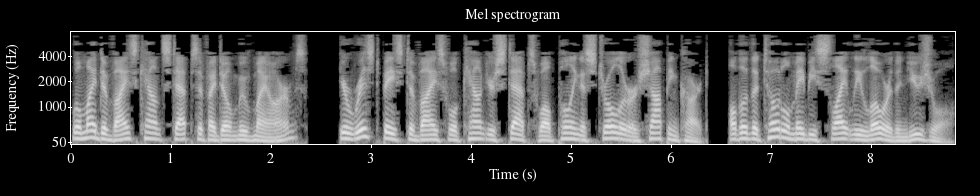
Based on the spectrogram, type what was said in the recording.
Will my device count steps if I don't move my arms? Your wrist-based device will count your steps while pulling a stroller or shopping cart, although the total may be slightly lower than usual.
